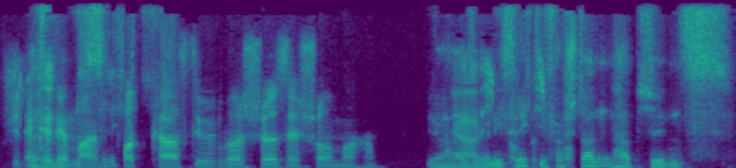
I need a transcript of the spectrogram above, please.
Vielleicht also, kann er mal einen Podcast über Jersey Shore machen. Ja, ja also wenn ich es richtig verstanden habe, sind's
